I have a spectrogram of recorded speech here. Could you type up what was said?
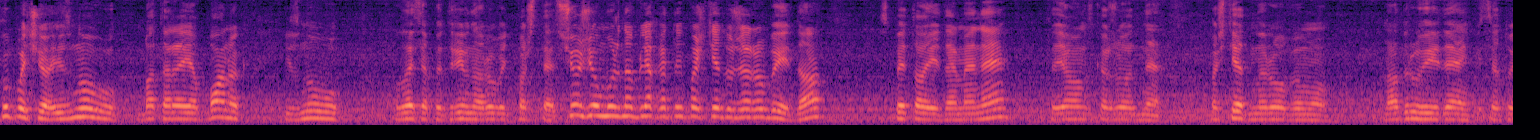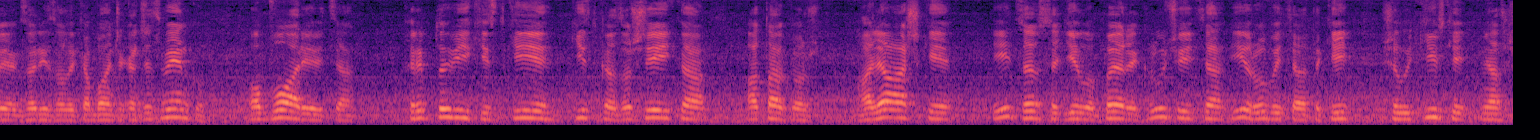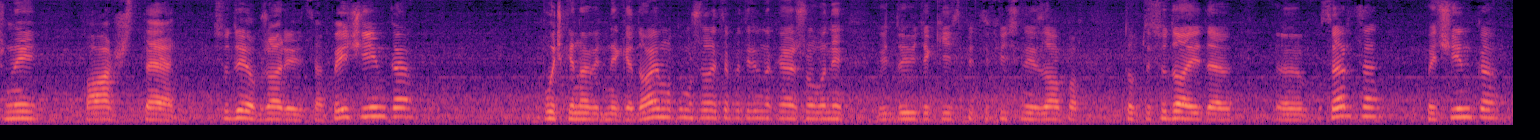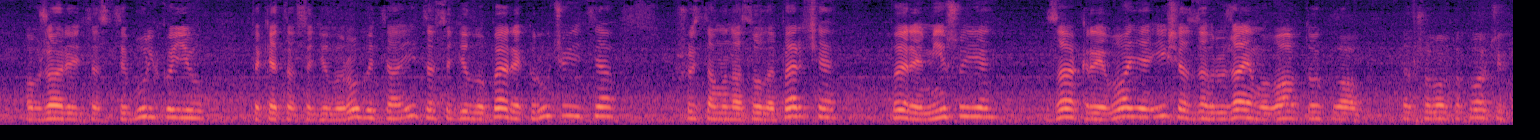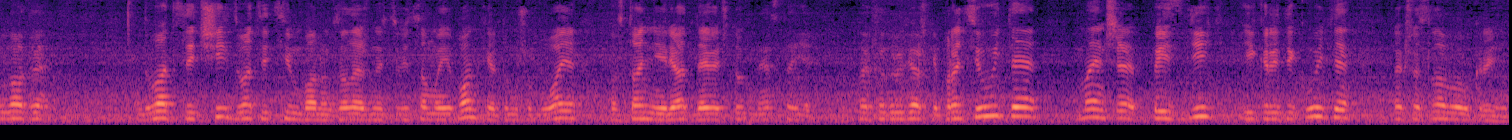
Хопача, і знову батарея банок, і знову Олеся Петрівна робить паштет. Що ж його можна, бляха, той паштет уже робити, да? Спитаєте мене, то я вам скажу одне. Паштет ми робимо на другий день після того, як зарізали кабанчика чи свинку. Обварюються хребтові кістки, кістка з а також галяшки. І це все діло перекручується і робиться такий шелудьківський м'ясний паштет. Сюди обжарюється печінка. Почки навіть не кидаємо, тому що Леся Петрівна каже, що вони віддають якийсь специфічний запах. Тобто сюди йде е, серце, печінка, обжарюється з цибулькою, таке це все діло робиться, і це все діло перекручується, щось там вона соле перче, перемішує, закриває і зараз загружаємо в автоклав. Так що в автоклавчик влазить 26-27 банок, в залежності від самої банки, тому що буває останній ряд 9 штук не стає. Так що, друзяшки, працюйте, менше пиздіть і критикуйте. Так що слава Україні!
